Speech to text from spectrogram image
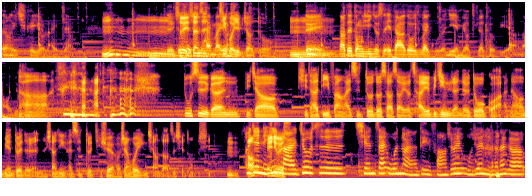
NHK 有来这样。嗯，对，所以算是机会也比较多。嗯，对。那在东京就是，哎、欸，大家都是外国人，你也没有比较特别啊。然后就是啊，都市跟比较其他地方还是多多少少有差，异毕竟人的多寡，然后面对的人，相信还是对，的确好像会影响到这些东西。嗯，而且你一来就是先在温暖的地方，所以我觉得你的那个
